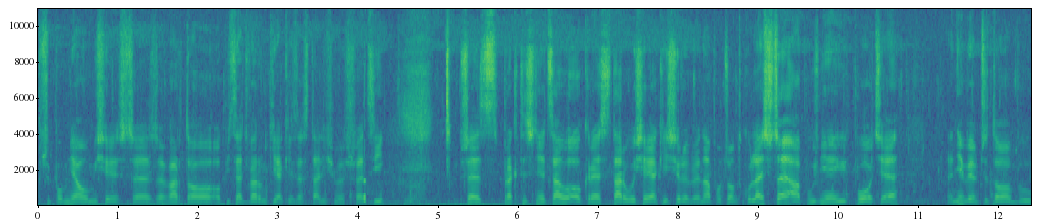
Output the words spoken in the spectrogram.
Przypomniało mi się jeszcze, że warto opisać warunki, jakie zastaliśmy w Szwecji. Przez praktycznie cały okres starły się jakieś ryby. Na początku leszcze, a później płocie. Nie wiem, czy to, był,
